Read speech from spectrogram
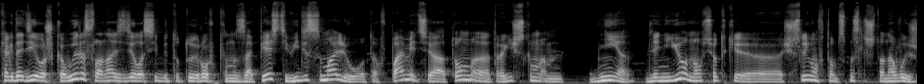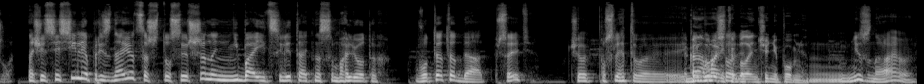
Когда девушка выросла, она сделала себе татуировку на запястье в виде самолета в память о том э, трагическом дне для нее, но все-таки э, счастливым в том смысле, что она выжила. Значит, Сесилия признается, что совершенно не боится летать на самолетах. Вот это да, представляете? Человек после этого Когда не бросил- маленькая была, ничего не помнит. Не знаю,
